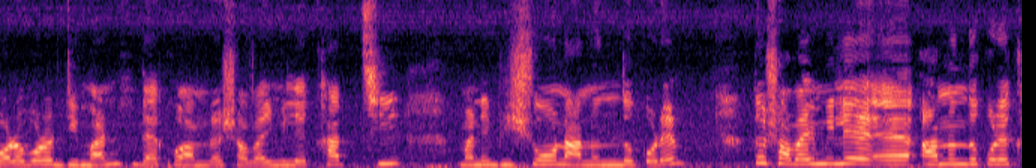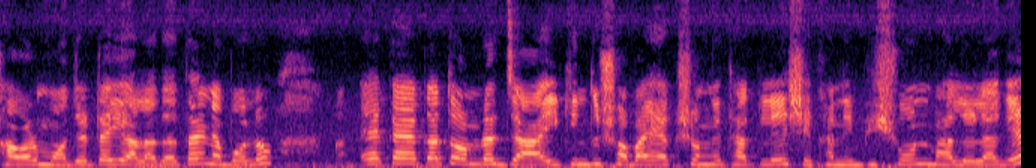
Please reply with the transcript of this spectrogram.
বড় বড় ডিমান্ড দেখো, আমরা সবাই মিলে খাচ্ছি মানে ভীষণ আনন্দ করে। তো সবাই মিলে আনন্দ করে খাওয়ার মজাটাই আলাদা, তাই না বলো? একা একা তো আমরা যাই, কিন্তু সবাই একসঙ্গে থাকলে সেখানে ভীষণ ভালো লাগে।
